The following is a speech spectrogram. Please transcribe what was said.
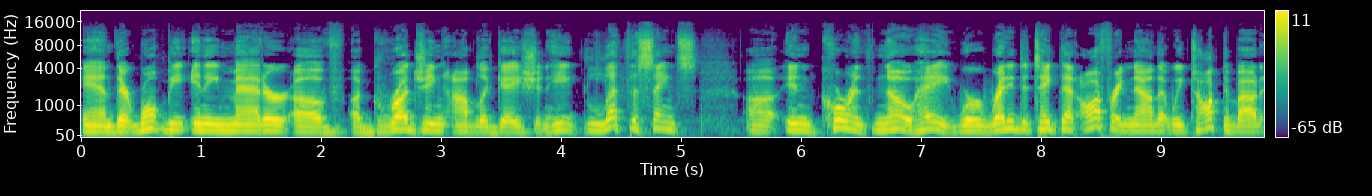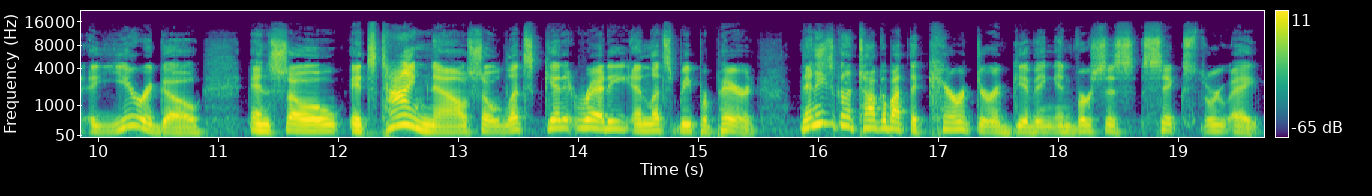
and there won't be any matter of a grudging obligation. He let the saints uh, in Corinth know, hey, we're ready to take that offering now that we talked about a year ago. And so it's time now. So let's get it ready and let's be prepared. Then he's going to talk about the character of giving in verses 6 through 8.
